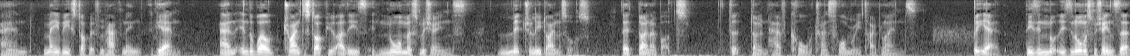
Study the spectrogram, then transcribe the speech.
and maybe stop it from happening again. And in the world trying to stop you are these enormous machines, literally dinosaurs. They're Dinobots that don't have cool transformery type lines. But yeah, these eno- these enormous machines that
